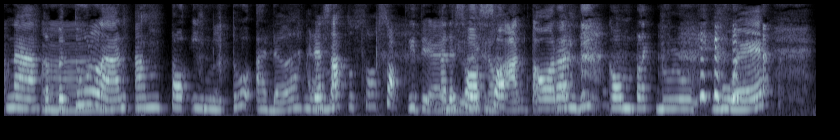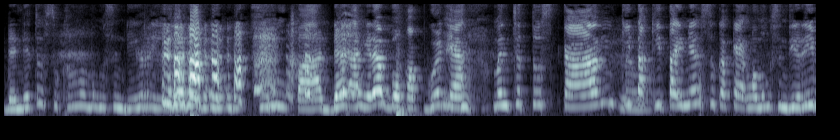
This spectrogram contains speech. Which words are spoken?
Nah kebetulan Anto ini tuh adalah Ada nama- satu sosok gitu ya. ada sosok Anto. orang di komplek dulu gue dan dia tuh suka ngomong sendiri sumpah dan akhirnya bokap gue kayak mencetuskan kita kita ini yang suka kayak ngomong sendiri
